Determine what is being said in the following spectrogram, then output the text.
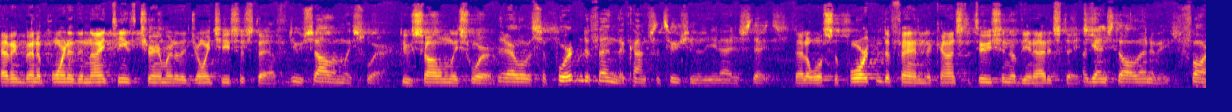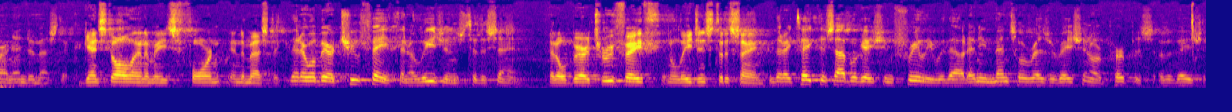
having been appointed the 19th Chairman of the Joint Chiefs of Staff, do solemnly swear. Do solemnly swear. That I will support and defend the Constitution of the United States. That I will support and defend the Constitution of the United States. Against all enemies, foreign and domestic, against all enemies, foreign and domestic, that I will bear true faith and allegiance to the same, that I will bear true faith and allegiance to the same, and that I take this obligation freely without any mental reservation or purpose of evasion,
